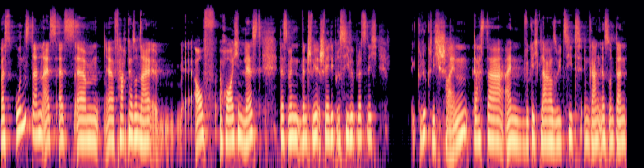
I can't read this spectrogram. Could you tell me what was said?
was uns dann als, als ähm, äh, Fachpersonal äh, aufhorchen lässt, dass wenn, wenn schwer, Schwerdepressive plötzlich glücklich scheinen, dass da ein wirklich klarer Suizid im Gang ist. Und dann,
